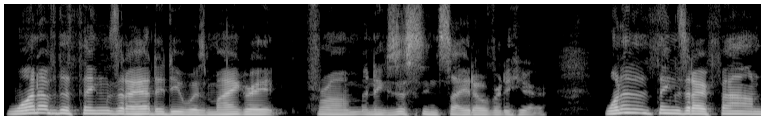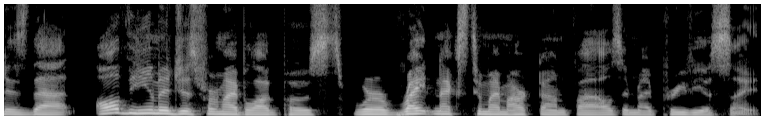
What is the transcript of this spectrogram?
One of the things that I had to do was migrate from an existing site over to here. One of the things that I found is that all the images for my blog posts were right next to my markdown files in my previous site.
